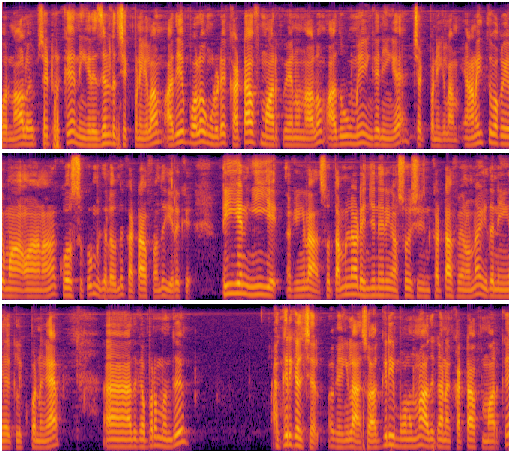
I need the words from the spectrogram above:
ஒரு நாலு வெப்சைட் இருக்குது நீங்கள் ரிசல்ட் செக் பண்ணிக்கலாம். அதே போல் உங்களுடைய கட் ஆஃப் மார்க் வேணும்னாலும் அதுவுமே இங்கே நீங்கள் செக் பண்ணிக்கலாம். அனைத்து வகையான கோர்ஸுக்கும் இதில் வந்து கட் ஆஃப் வந்து இருக்குது டிஎன்இஏ ஓகேங்களா? So Tamil Nadu engineering association cut off வேணும்னா இதை நீங்கள் கிளிக் பண்ணுங்கள் அதுக்கப்புறம் வந்து அக்ரிகல்ச்சர் ஓகேங்களா? ஸோ அக்ரி போனோம்னா அதுக்கான கட் ஆஃப் மார்க்கு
